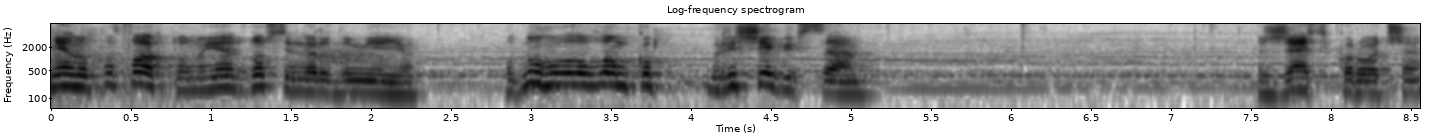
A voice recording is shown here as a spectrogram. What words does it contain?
Ні, ну по факту, ну я зовсім не розумію. Одну головоломку рішив і все. Жесть, коротше.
